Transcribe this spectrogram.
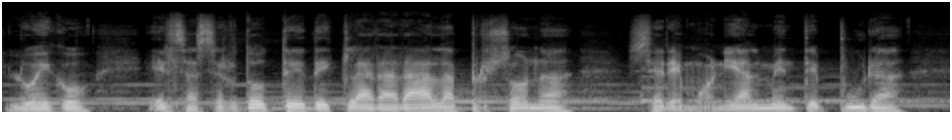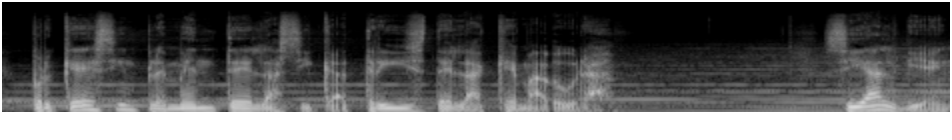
Luego, el sacerdote declarará a la persona ceremonialmente pura porque es simplemente la cicatriz de la quemadura. Si alguien,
